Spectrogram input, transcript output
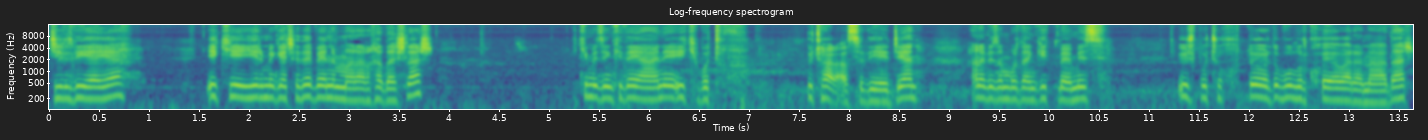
cildiyeye 2.20 geçe de benim var arkadaşlar. İkimizinki de yani iki buçuk, üç arası diyeceğim. Hani bizim buradan gitmemiz üç buçuk, dördü bulur koya varana kadar.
